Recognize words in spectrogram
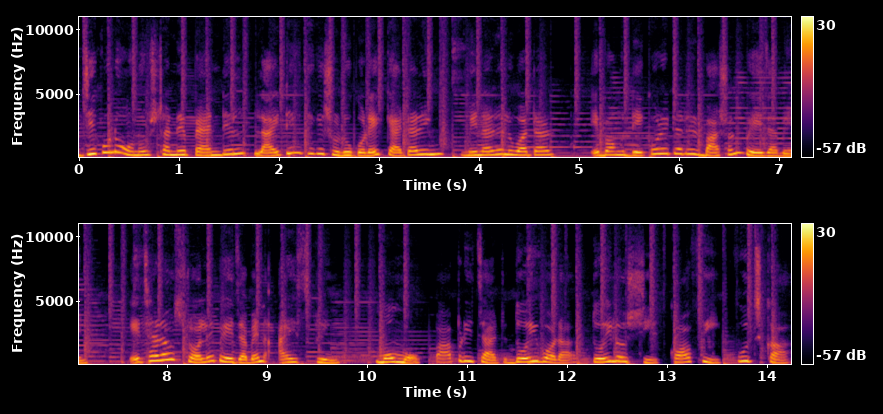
যে কোনো অনুষ্ঠানের প্যান্ডেল, লাইটিং থেকে শুরু করে ক্যাটারিং, মিনারেল ওয়াটার এবং ডেকোরেটরের বাসন পেয়ে যাবেন। এছাড়াও স্টলে পেয়ে যাবেন আইসক্রিম মোমো, পাপড়ি চাট, দই বড়া দই লস্যি কফি, ফুচকা,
